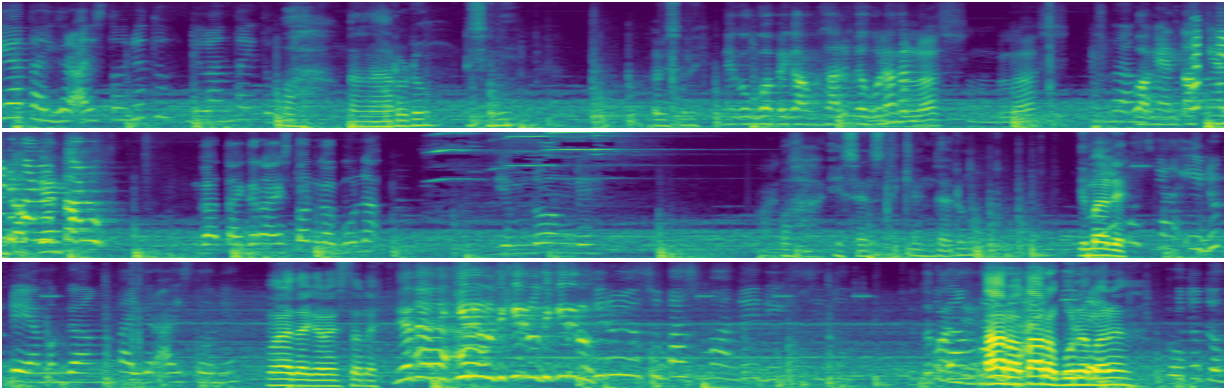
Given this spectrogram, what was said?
iya Tiger Eye Stone-nya tuh di lantai tuh. Wah, nggak ngaruh dong di sini. Sorry, sorry. Ini gua, gua pegang salib gak guna kan? 16, 16. Enggak. Wah ngentot ngentot ngentot. Enggak Tiger Eye Stone nggak guna. Diem doang deh. Wah, essence stick-nya enggak dong. Gimana deh? Mus yang hidup deh yang megang Tiger Eye Stone-nya. Mana Tiger Stone deh? Dia tuh di kiri lu, di kiri lu, di kiri lu. Kiri lu sumpah sumpah dia di situ. Depan. Taruh, taruh, Tiger bunda Eye mana? Itu tuh.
